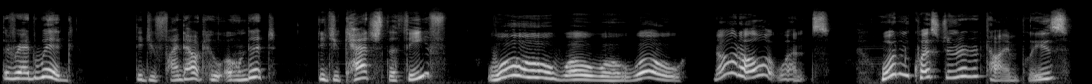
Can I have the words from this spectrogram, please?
the red wig. Did you find out who owned it? Did you catch the thief? Whoa, whoa, whoa, whoa! Not all at once. One question at a time, please.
